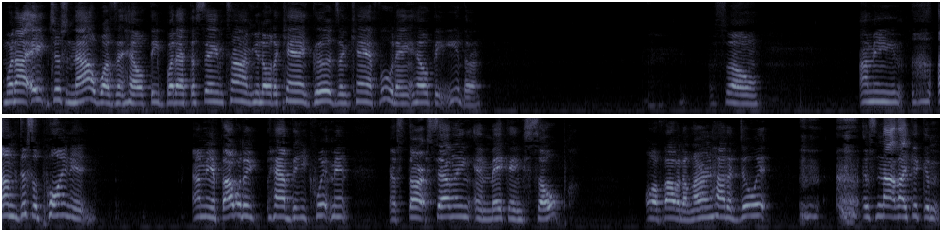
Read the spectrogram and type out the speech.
what I ate just now wasn't healthy, but at the same time, you know, the canned goods and canned food ain't healthy either. So, I mean, I'm disappointed. I mean, if I were to have the equipment and start selling and making soap, or if I were to learn how to do it, it's not like it can.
